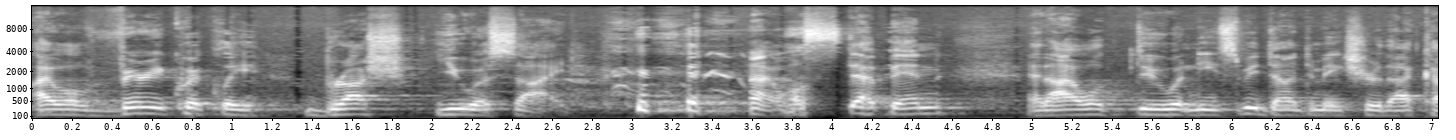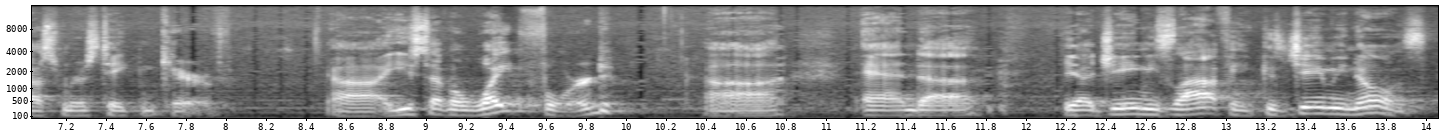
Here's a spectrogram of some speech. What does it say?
I will very quickly brush you aside. I will step in and I will do what needs to be done to make sure that customer is taken care of. Uh, I used to have a white Ford, uh, and uh, yeah, Jamie's laughing because Jamie knows.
